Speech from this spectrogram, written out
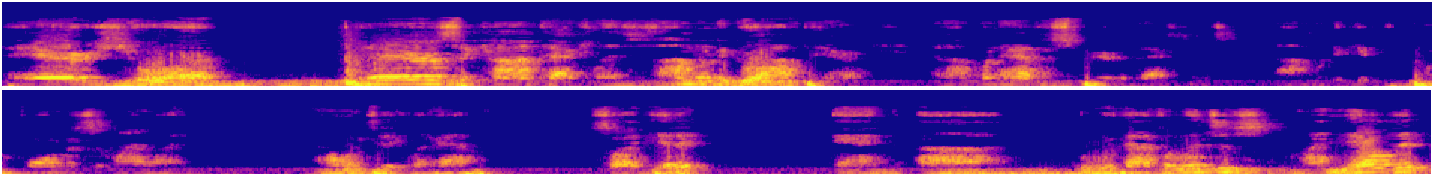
there's your, there's the contact lenses. I'm going to go out there and I'm going to have the spirit of excellence. And I'm going to get the performance of my life. And I want to tell you what happened. So I did it. And, uh, without the lenses, I nailed it.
